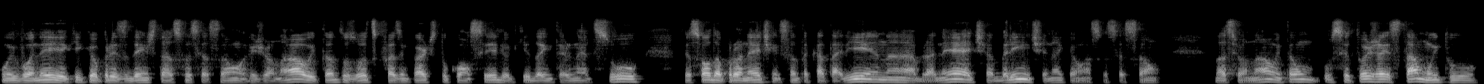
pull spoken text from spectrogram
com o Ivonei aqui, que é o presidente da Associação Regional, e tantos outros que fazem parte do conselho aqui da Internet Sul, pessoal da Pronet em Santa Catarina, a Branet, a Brint, né, que é uma associação nacional. Então, o setor já está muito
